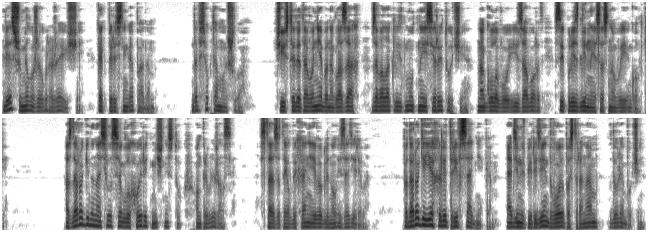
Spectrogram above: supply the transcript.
Лес шумел уже угрожающе, как перед снегопадом. Да все к тому и шло. Чистое до того небо на глазах заволокли мутные серые тучи, на голову и за ворот сыпались длинные сосновые иголки. А с дороги доносился глухой ритмичный стук. Он приближался. Стас затаил дыхание и выглянул из-за дерева. По дороге ехали три всадника. Один впереди, двое по сторонам, вдоль обочин.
